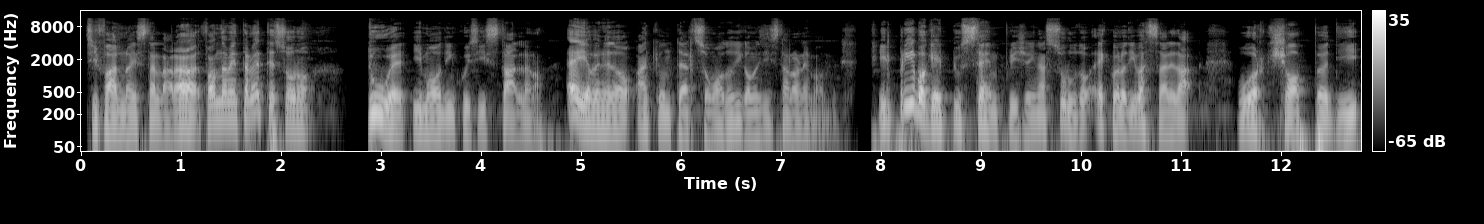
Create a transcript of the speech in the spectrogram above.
si fanno a installare. Allora, fondamentalmente sono due i modi in cui si installano e io ve ne do anche un terzo modo di come si installano le mod. Il primo, che è il più semplice in assoluto, è quello di passare da workshop di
